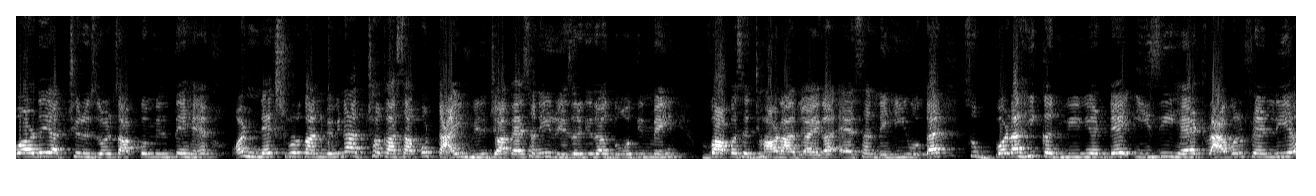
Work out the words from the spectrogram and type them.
बड़े अच्छे रिजल्ट्स आपको मिलते हैं। और नेक्स्ट ग्रोथ आने में भी ना अच्छा खासा आपको टाइम मिल जाता है। ऐसा नहीं रेजर गिरा दो दिन में ही वापस से झाड़ आ जाएगा, ऐसा नहीं होता है। सो बड़ा ही कन्वीनियंट है इजी है ट्रैवल फ्रेंडली है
